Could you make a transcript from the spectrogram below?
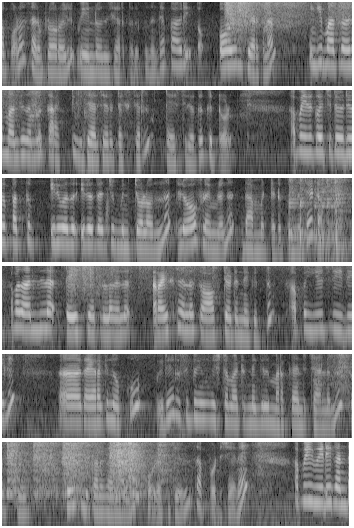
കപ്പോളം സൺഫ്ലവർ ഓയിൽ വീണ്ടും ഒന്ന് ചേർത്ത് കൊടുക്കുന്നുണ്ട്. അപ്പോൾ ഒരു ഓയിൽ ചേർക്കണം. എങ്കിൽ മാത്രം ഒരു മന്തി നമ്മൾ കറക്റ്റ് വിചാരിച്ച ഒരു ടെക്സ്ചറും ടേസ്റ്റിലൊക്കെ കിട്ടുള്ളൂ. അപ്പോൾ ഇതൊക്കെ വെച്ചിട്ട് ഒരു പത്ത് ഇരുപത് ഇരുപത്തഞ്ച് മിനിറ്റോളം ഒന്ന് ലോ ഫ്ലെയിമിലൊന്ന് ദമ്മിട്ടെടുക്കുന്നുണ്ട് കേട്ടോ. അപ്പോൾ നല്ല ടേസ്റ്റി ആയിട്ടുള്ള നല്ല റൈസ് നല്ല സോഫ്റ്റ് ആയിട്ട് തന്നെ കിട്ടും. അപ്പോൾ ഈ ഒരു രീതിയിൽ തയ്യാറാക്കി നോക്കൂ. വീഡിയോ റെസിപ്പി നിങ്ങൾക്ക് ഇഷ്ടമായിട്ടുണ്ടെങ്കിൽ മറക്കാൻ എന്റെ ചാനലൊന്ന് സബ്സ്ക്രൈബ് ഫേസ്ബുക്കാണ് കാണുന്നത് ഫോളോ ഒക്കെ ചെയ്ത് സപ്പോർട്ട് ചെയ്യണേ. അപ്പോൾ ഈ വീഡിയോ കണ്ട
